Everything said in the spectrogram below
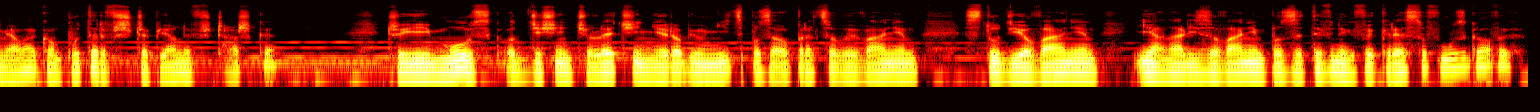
miała komputer wszczepiony w czaszkę? Czy jej mózg od dziesięcioleci nie robił nic poza opracowywaniem, studiowaniem i analizowaniem pozytywnych wykresów mózgowych?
